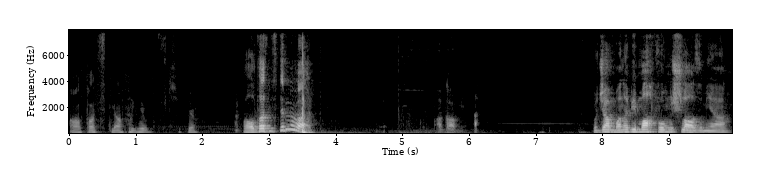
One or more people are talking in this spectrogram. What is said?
6 asist ne amına sikeyim ya. 6 asistin mi var? Agam ya. Hocam bana bir mahvolmuş lazım ya.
